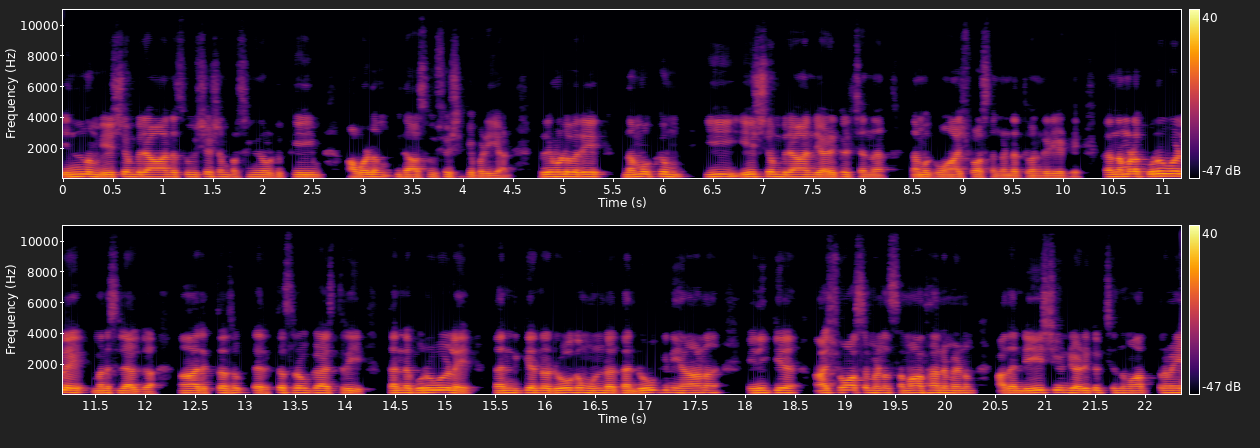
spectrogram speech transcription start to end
എന്നും യേശുമ്പുരാന്റെ സുവിശേഷം പ്രസംഗിക്കുന്നവർക്കൊക്കെയും അവളും ഇതാ സുവിശേഷിക്കപ്പെടുകയാണ്. പ്രിയമുള്ളവരെ നമുക്കും ഈ യേശുമ്പുരാന്റെ അടുക്കൽ ചെന്ന് നമുക്കും ആശ്വാസം കണ്ടെത്തുവാൻ കഴിയട്ടെ. കാരണം നമ്മുടെ കുറവുകളെ മനസ്സിലാക്കുക. ആ രക്ത രക്തസ്രവക്കായ സ്ത്രീ തന്റെ കുറവുകളെ തനിക്ക് എന്റെ രോഗമുണ്ട് തൻ രോഗിണിയാണ് എനിക്ക് ആശ്വാസം വേണം സമാധാനം വേണം അതെന്റെ യേശുവിന്റെ അടുക്കൽ ചെന്ന് മാത്രമേ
